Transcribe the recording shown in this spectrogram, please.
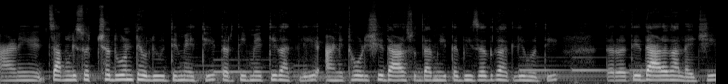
आणि चांगली स्वच्छ धुवून ठेवली होती मेथी तर ती मेथी घातली आणि थोडीशी डाळसुद्धा मी इथं भिजत घातली होती. तर ती डाळ घालायची.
